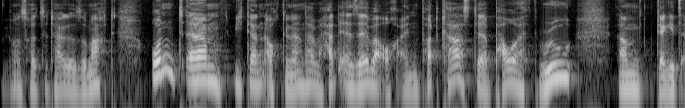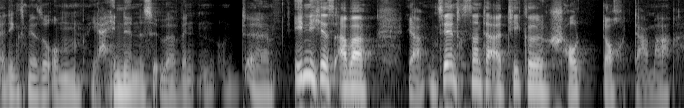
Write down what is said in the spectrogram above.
wie man es heutzutage so macht. Und ähm, wie ich dann auch gelernt habe, hat er selber auch einen Podcast, der Power Through. Ähm, da geht es allerdings mehr so um ja, Hindernisse überwinden und äh, ähnliches. Aber ja, ein sehr interessanter Artikel. Schaut doch da mal rein.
